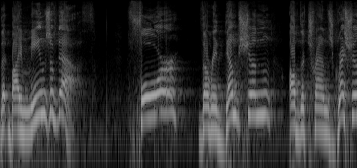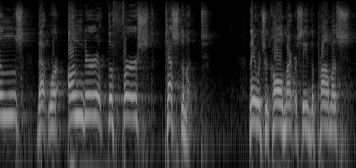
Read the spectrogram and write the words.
that by means of death, for the redemption of the transgressions that were under the first testament. They which are called might receive the promise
